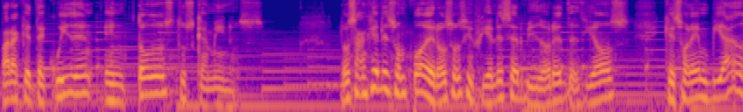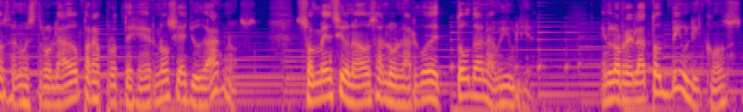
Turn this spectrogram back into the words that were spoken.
para que te cuiden en todos tus caminos. Los ángeles son poderosos y fieles servidores de Dios que son enviados a nuestro lado para protegernos y ayudarnos. Son mencionados a lo largo de toda la Biblia. En los relatos bíblicos,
